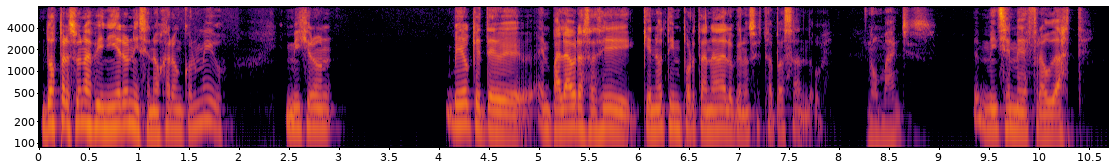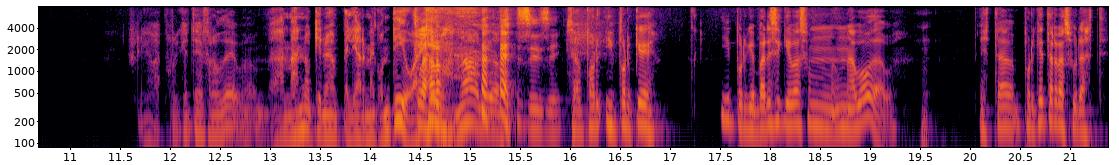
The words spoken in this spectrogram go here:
dos personas vinieron y se enojaron conmigo. Y me dijeron, veo que te, en palabras así, que no te importa nada lo que nos está pasando, güey. No manches. Me dice, me defraudaste. ¿Por qué te defraudé? Además no quiero pelearme contigo. Claro. ¿no? sí, sí. ¿Y por qué? Y porque parece que vas a una boda. Mm. Está, ¿Por qué te rasuraste?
